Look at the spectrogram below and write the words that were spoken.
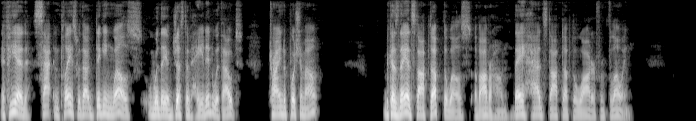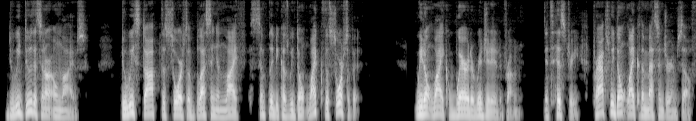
If he had sat in place without digging wells, would they have just have hated without trying to push him out? Because they had stopped up the wells of Abraham. They had stopped up the water from flowing. Do we do this in our own lives? Do we stop the source of blessing in life simply because we don't like the source of it? We don't like where it originated from, its history. Perhaps we don't like the messenger himself.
